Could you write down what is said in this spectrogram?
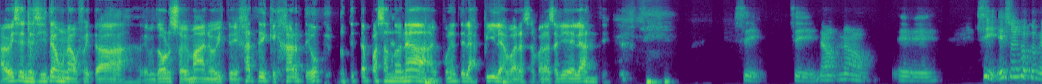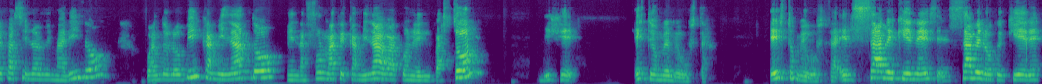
a veces necesitas una bofetada de dorso de mano, ¿viste? Dejate de quejarte, vos que no te está pasando nada, y ponete las pilas para, para salir adelante. Sí, sí, no, no. eh, sí, eso es lo que me fascinó de mi marido. Cuando lo vi caminando en la forma que caminaba con el bastón, dije, este hombre me gusta, esto me gusta. Él sabe quién es, él sabe lo que quiere,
